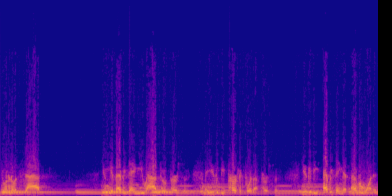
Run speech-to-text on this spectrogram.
You want to know what's sad? You can give everything you have to a person, and you can be perfect for that person. You could be everything they've ever wanted.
